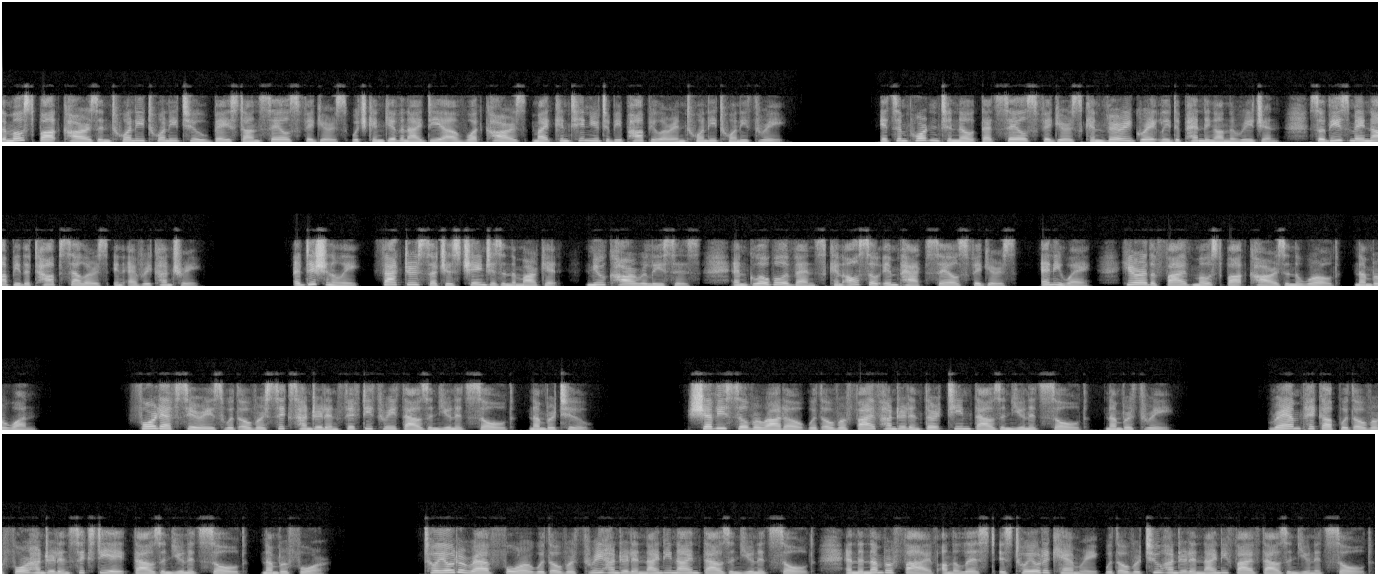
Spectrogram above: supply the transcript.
The most bought cars in 2022 based on sales figures which can give an idea of what cars might continue to be popular in 2023. It's important to note that sales figures can vary greatly depending on the region, so these may not be the top sellers in every country. Additionally, factors such as changes in the market, new car releases, and global events can also impact sales figures. Anyway, here are the 5 most bought cars in the world. Number 1. Ford F-Series with over 653,000 units sold. Number 2. Chevy Silverado with over 513,000 units sold, number 3. Ram pickup with over 468,000 units sold, number 4. Toyota RAV4 with over 399,000 units sold, and the number 5 on the list is Toyota Camry with over 295,000 units sold.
